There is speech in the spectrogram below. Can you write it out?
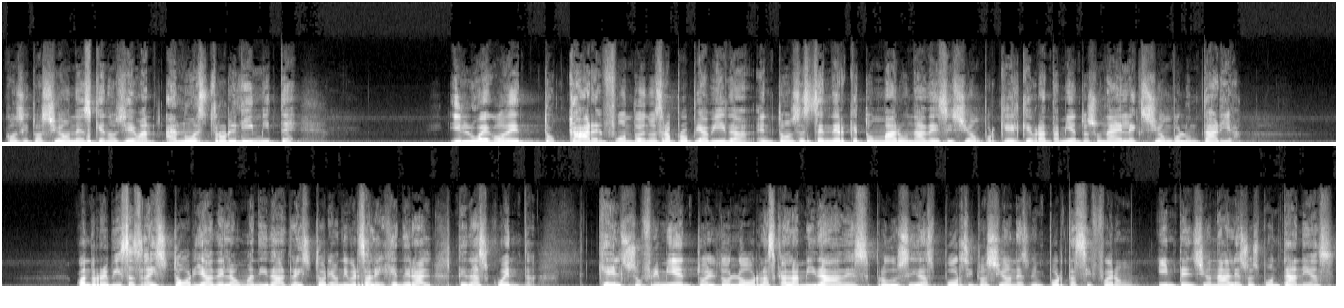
Con situaciones que nos llevan a nuestro límite y luego de tocar el fondo de nuestra propia vida, entonces tener que tomar una decisión, porque el quebrantamiento es una elección voluntaria. Cuando revisas la historia de la humanidad, la historia universal en general, te das cuenta que el sufrimiento, el dolor, las calamidades producidas por situaciones, no importa si fueron intencionales o espontáneas,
